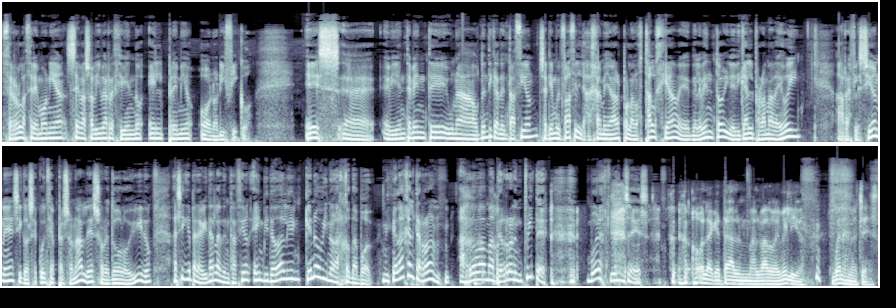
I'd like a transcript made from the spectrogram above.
cerró la ceremonia Sebas Oliva recibiendo el premio honorífico es eh, evidentemente una auténtica tentación. Sería muy fácil dejarme llevar por la nostalgia del evento y dedicar el programa de hoy a reflexiones y consecuencias personales sobre todo lo vivido. Así que para evitar la tentación he invitado a alguien que no vino a la JPod. Miguel Ángel Terrón, arroba Materrón en Twitter. Buenas noches. Hola, ¿qué tal, malvado Emilio? Buenas noches.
